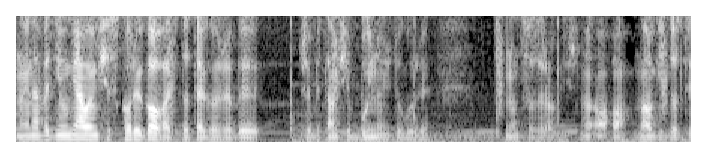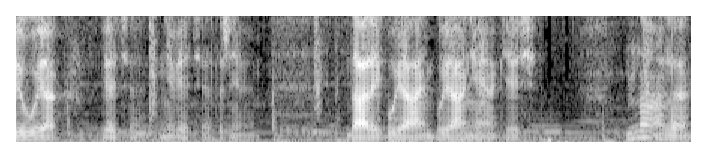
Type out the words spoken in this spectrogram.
No i nawet nie umiałem się skorygować do tego, żeby, żeby tam się bujnąć do góry. No co zrobisz? No o, o, nogi do tyłu jak wiecie, nie wiecie, ja też nie wiem. Dalej buja, bujanie jakieś. No ale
